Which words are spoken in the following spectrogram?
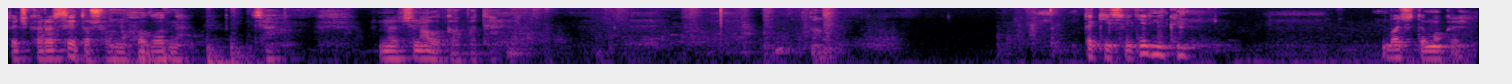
точка роси, то що воно холодне, ця не починало капати. Так. Такі світильники. Бачите, мокрий.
